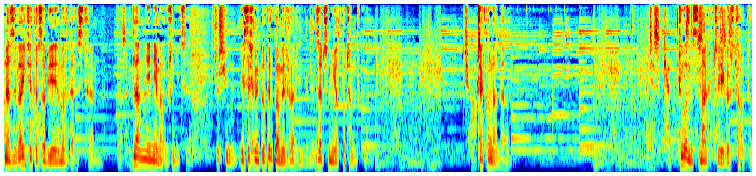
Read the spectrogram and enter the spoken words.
Nazywajcie to sobie morderstwem. Dla mnie nie ma różnicy. Jesteśmy tu tylko my dwaj. Zacznij od początku. Czekolada. Czułem smak czyjegoś tortu.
